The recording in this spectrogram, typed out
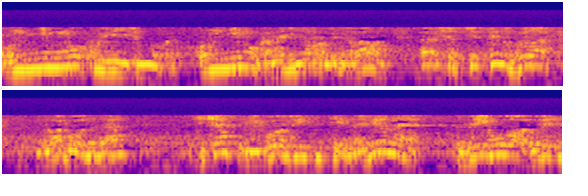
Он не мог увидеть внука. Он не мог, она не давала. Не давала? Все-таки сыну было два года, да? Сейчас Егору 37. Наверное, за его вот эти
